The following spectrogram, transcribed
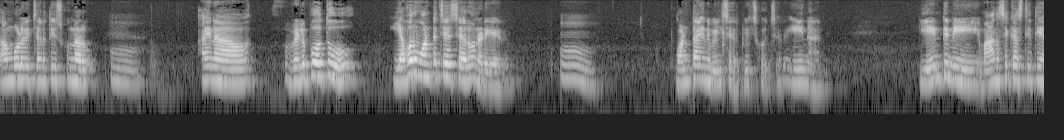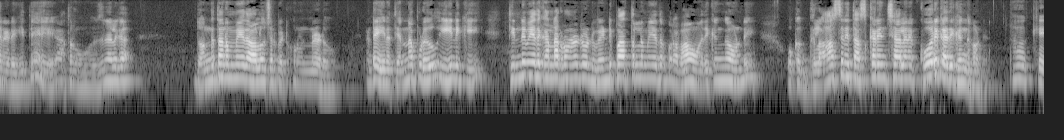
తాంబూలం ఇచ్చారు తీసుకున్నారు. ఆయన వెళ్ళిపోతూ ఎవరు వంట చేశారు అని అడిగాడు వంట ఆయన పిలిచారు పిలుచుకొచ్చారు. ఈయన. ఏంటి నీ మానసిక స్థితి అని అడిగితే అతను ఒరిజినల్గా దొంగతనం మీద ఆలోచన పెట్టుకుని ఉన్నాడు. అంటే ఈయన తిన్నప్పుడు ఈయనకి తిండి మీద కన్నా అక్కడ ఉన్నటువంటి వెండి పాత్రల మీద ప్రభావం అధికంగా ఉండి ఒక గ్లాసుని తస్కరించాలనే కోరిక అధికంగా ఉండేది ఓకే.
